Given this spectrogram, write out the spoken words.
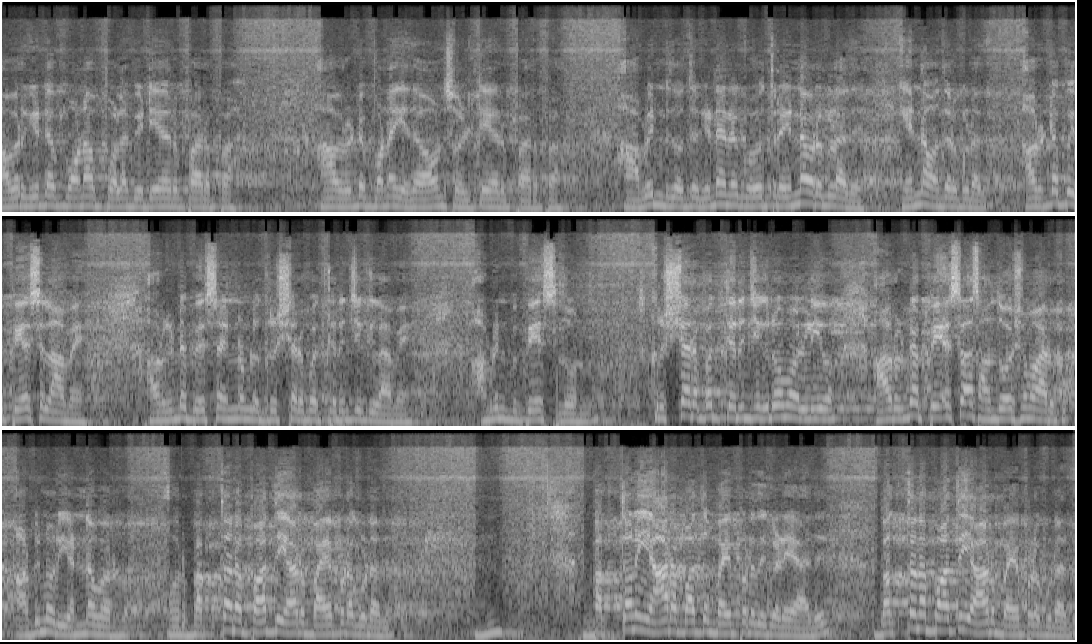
அவர்கிட்ட போனால் புலம்பிகிட்டே இருப்பார்ப்பா. அவர்கிட்ட போனால் ஏதாவது சொல்லிட்டே இருப்பார்ப்பா. அப்படின்னு ஒருத்தர் என்ன ஒருத்தர் என்ன வரக்கூடாது? என்ன வந்துடக்கூடாது அவர்கிட்ட போய் பேசலாமே. அவர்கிட்ட பேச இன்னும் நம்மளுக்கு கிருஷ்ணரை பற்றி தெரிஞ்சுக்கலாமே. அப்படின்னு போய் பேச தோணும் கிருஷ்ணரை பற்றி தெரிஞ்சுக்கிறோமோ இல்லையோ அவர்கிட்ட பேச சந்தோஷமாக இருக்கும். அப்படின்னு ஒரு எண்ணம் வரணும். ஒரு பக்தனை பார்த்து யாரும் பயப்படக்கூடாது. ம்? யாரை பார்த்தும் பயப்படுறது கிடையாது. பக்தனை பார்த்து யாரும் பயப்படக்கூடாது.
